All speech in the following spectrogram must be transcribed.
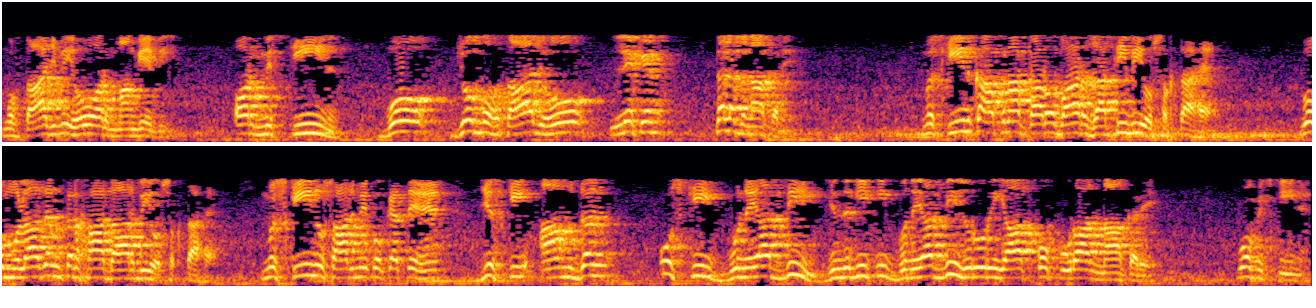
محتاج بھی ہو اور مانگے بھی۔ اور مسکین وہ جو محتاج ہو لیکن طلب نہ کرے۔ مسکین کا اپنا کاروبار ذاتی بھی ہو سکتا ہے۔ وہ ملازم تنخواہ دار بھی ہو سکتا ہے۔ مسکین اس آدمی کو کہتے ہیں جس کی آمدن، اس کی بنیادی زندگی کی بنیادی ضروریات کو پورا نہ کرے۔ وہ مسکین ہے۔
